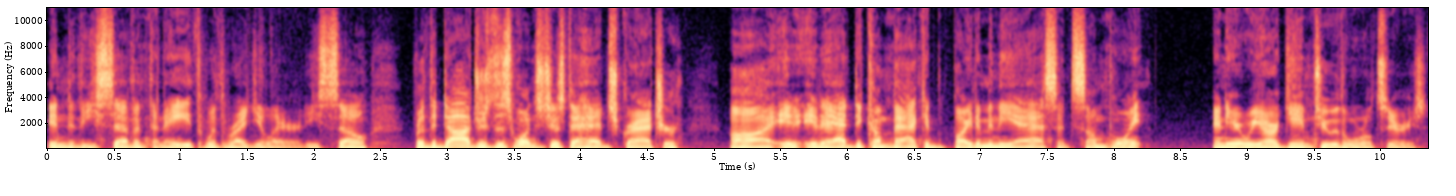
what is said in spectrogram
into the seventh and eighth with regularity. So for the Dodgers, this one's just a head scratcher. Uh, it, it had to come back and bite him in the ass at some point, and here we are, Game Two of the World Series.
